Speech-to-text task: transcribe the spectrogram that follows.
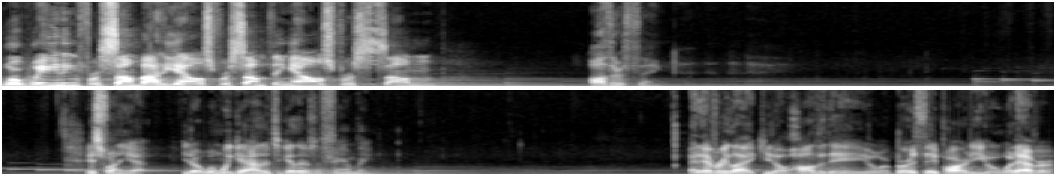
We're waiting for somebody else, for something else, for some other thing. It's funny, you know, when we gather together as a family, at every like, you know, holiday or birthday party or whatever,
